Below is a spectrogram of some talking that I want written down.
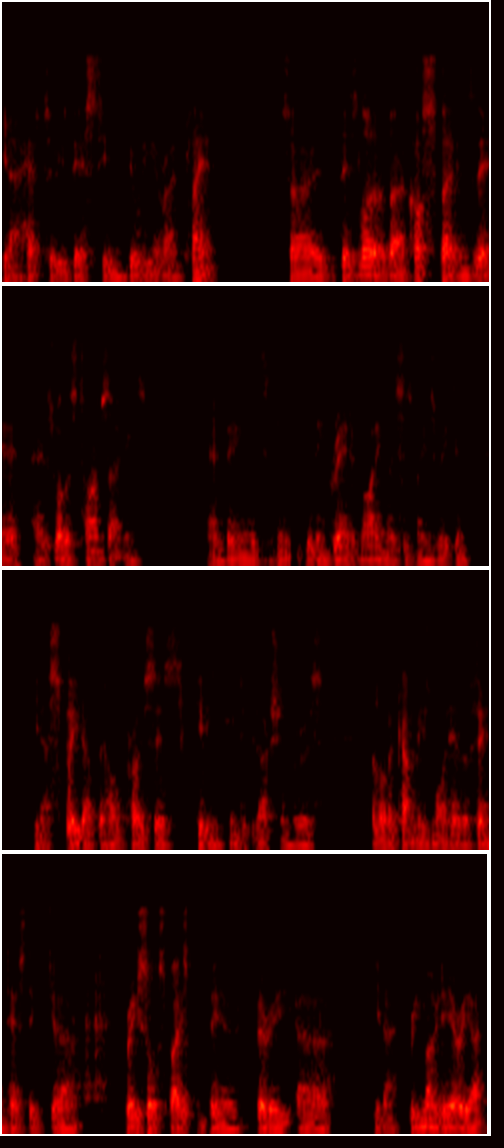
you know, have to invest in building our own plant. So there's a lot of uh, cost savings there as well as time savings. And being within, within granted mining leases means we can, you know, speed up the whole process getting into production. Whereas a lot of companies might have a fantastic uh, resource base, but being a very uh, you know remote area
